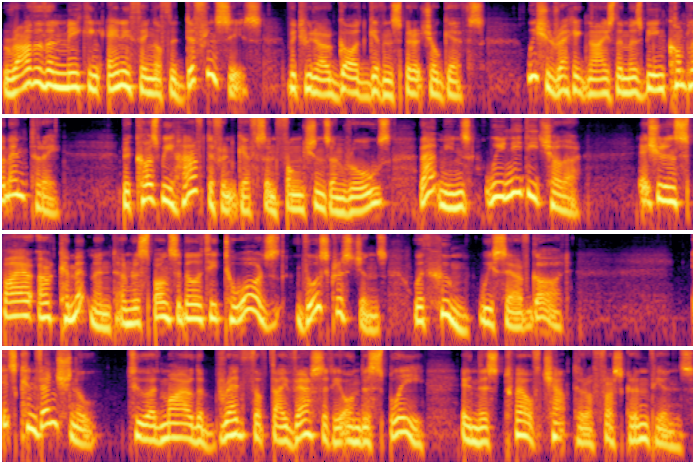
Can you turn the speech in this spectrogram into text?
Rather than making anything of the differences between our God given spiritual gifts, we should recognize them as being complementary. Because we have different gifts and functions and roles, that means we need each other. It should inspire our commitment and responsibility towards those Christians with whom we serve God. It's conventional to admire the breadth of diversity on display in this 12th chapter of 1 Corinthians,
